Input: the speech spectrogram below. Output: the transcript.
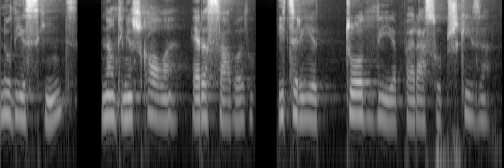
No dia seguinte, não tinha escola, era sábado e teria todo o dia para a sua pesquisa.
